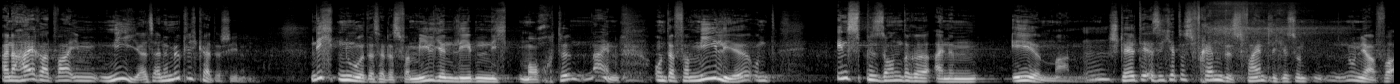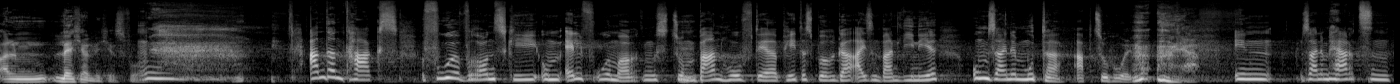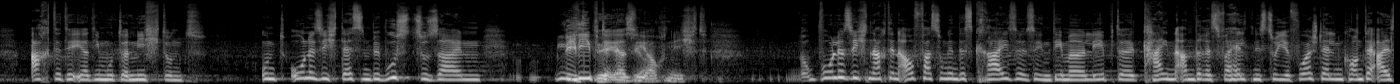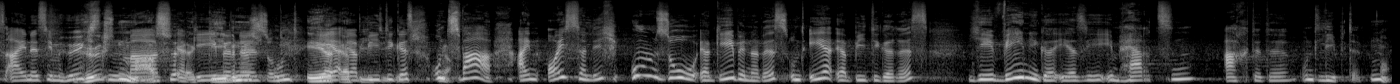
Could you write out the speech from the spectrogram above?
Eine Heirat war ihm nie als eine Möglichkeit erschienen. Nicht nur, dass er das Familienleben nicht mochte, nein, unter Familie und insbesondere einem Ehemann mhm. stellte er sich etwas Fremdes, Feindliches und nun ja, vor allem Lächerliches vor. Andern Tags fuhr Wronski um 11 Uhr morgens zum mhm. Bahnhof der Petersburger Eisenbahnlinie, um seine Mutter abzuholen. Ja. In seinem Herzen achtete er die Mutter nicht und, und ohne sich dessen bewusst zu sein, liebte, liebte er, sie auch nicht. obwohl er sich nach den Auffassungen des Kreises, in dem er lebte, kein anderes Verhältnis zu ihr vorstellen konnte als eines im höchsten, höchsten Maß Maße ergebenes Ergebenes und. Ehrerbietiges. Und Ja. zwar ein äußerlich umso ergebeneres und ehrerbietigeres, je weniger er sie im Herzen achtete und liebte. Ja.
